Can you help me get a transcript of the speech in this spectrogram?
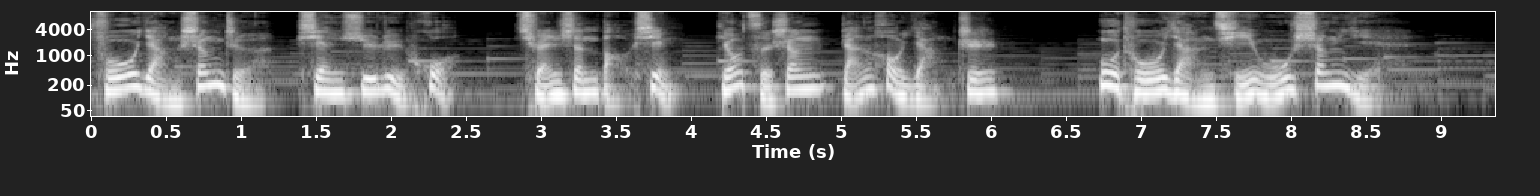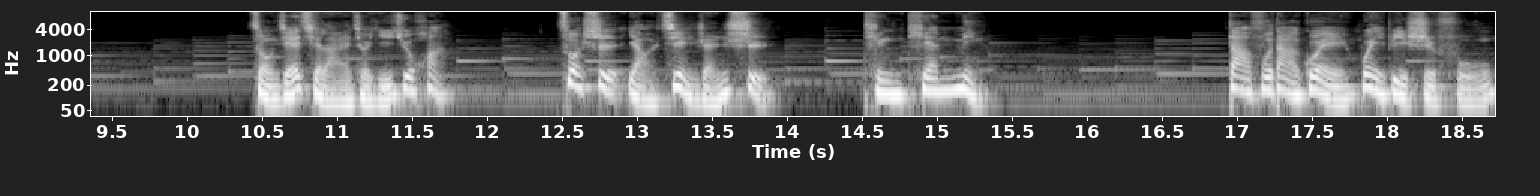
夫养生者，先须虑祸，全身保性，有此生，然后养之，勿图养其无生也。”总结起来就一句话：做事要尽人事，听天命。大富大贵未必是福。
